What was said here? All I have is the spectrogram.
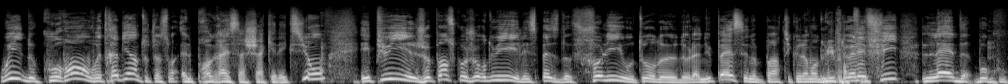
oui de courant. On voit très bien. De toute façon, elle progresse à chaque élection. Et puis je pense qu'aujourd'hui l'espèce de folie autour de, de la Nupes et particulièrement du LFI l'aide beaucoup.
